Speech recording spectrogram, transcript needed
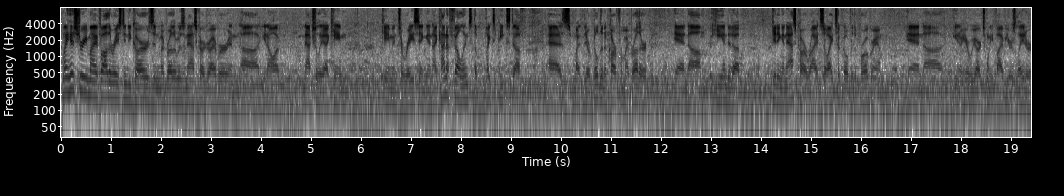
My history: my father raced Indy cars, and my brother was a NASCAR driver, and uh, you know, naturally I came came into racing, and I kind of fell into the Pikes Peak stuff as my, they were building a car for my brother, and um, he ended up getting a NASCAR ride, so I took over the program, and uh, you know here we are 25 years later,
